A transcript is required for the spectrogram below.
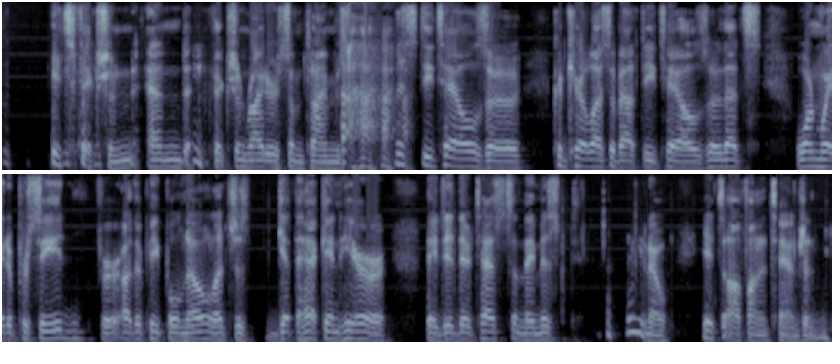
it's fiction, and fiction writers sometimes miss details or could care less about details, or that's one way to proceed. For other people, no, let's just get the heck in here, or they did their tests and they missed, you know, it's off on a tangent.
